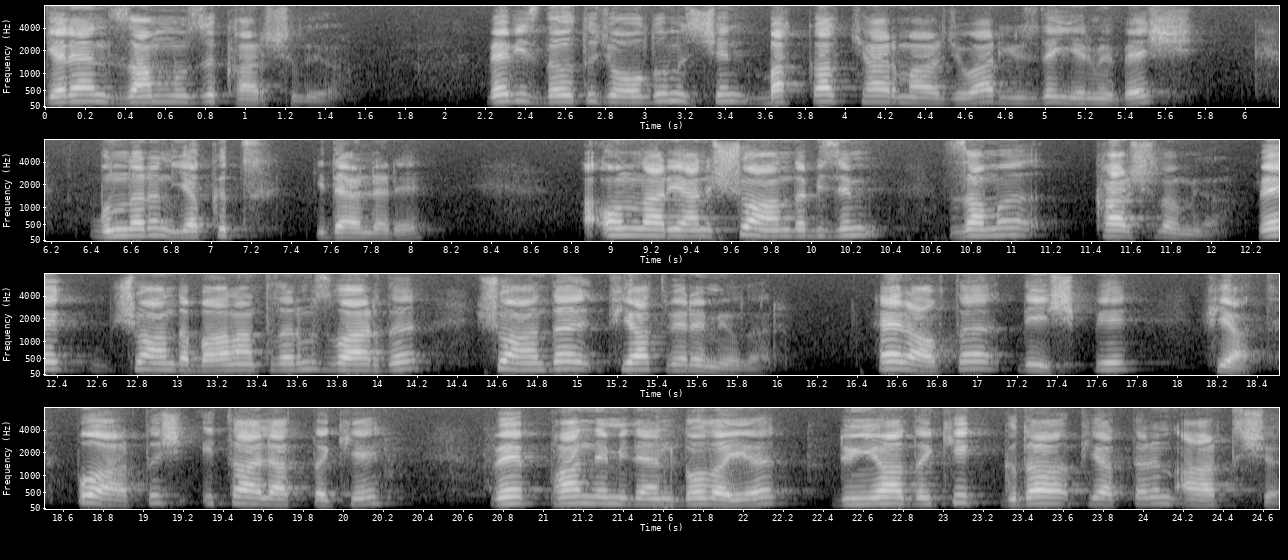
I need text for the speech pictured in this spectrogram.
gelen zammımızı karşılıyor. Ve biz dağıtıcı olduğumuz için bakkal kar marjı var yüzde 25. Bunların yakıt giderleri. Onlar yani şu anda bizim zamı karşılamıyor. Ve şu anda bağlantılarımız vardı. Şu anda fiyat veremiyorlar. Her hafta değişik bir fiyat. Bu artış ithalattaki ve pandemiden dolayı dünyadaki gıda fiyatlarının artışı.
